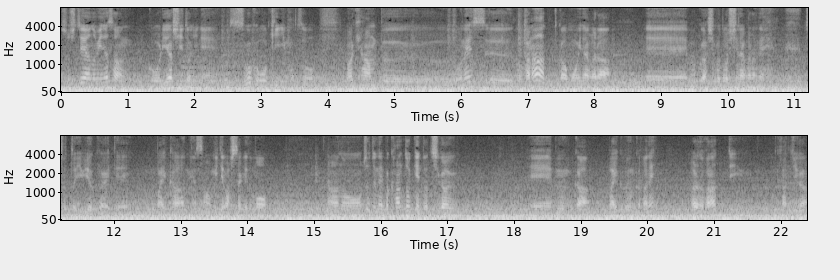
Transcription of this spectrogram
そしてあの皆さんこうリアシートにねすごく大きい荷物を、まあ、キャンプをねするのかなとか思いながらえー、僕は仕事をしながらねちょっと指をくわえてバイカーの皆さんを見てましたけども、あのー、ちょっとねやっぱ関東圏とは違う、えー、文化バイク文化がねあるのかなっていう感じが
